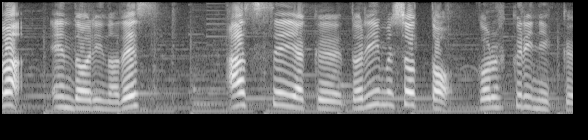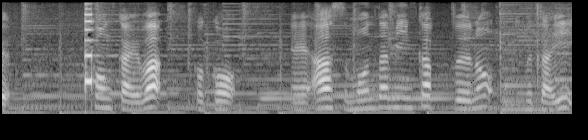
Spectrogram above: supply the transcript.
は遠藤里乃です。アース製薬ドリームショットゴルフクリニック。今回はここ、えー、アースモンダミンカップの舞台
